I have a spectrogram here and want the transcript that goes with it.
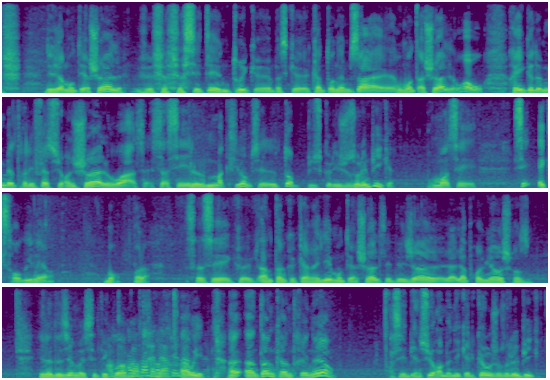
déjà monter à cheval, c'était un truc, euh, parce que quand on aime ça, euh, on monte à cheval, waouh, rien que de mettre les fesses sur un cheval, waouh, ça, c'est le maximum, c'est le top, plus que les Jeux Olympiques. Pour moi, c'est, c'est extraordinaire. Bon, voilà. Ça, c'est en tant que cavalier, monter à cheval, c'est déjà la, première chose. Et la deuxième, c'était quoi En tant qu'entraîneur. Ah oui, en tant qu'entraîneur, c'est bien sûr amener quelqu'un aux Jeux Olympiques.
